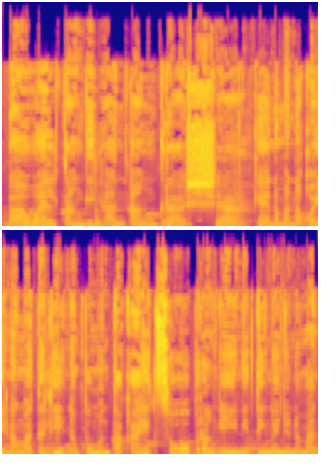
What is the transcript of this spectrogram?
bawal tanggihan ang grasya. Kaya naman ako ay nang madali nang pumunta kahit sobrang init. Tingnan nyo naman,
